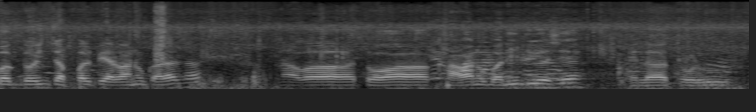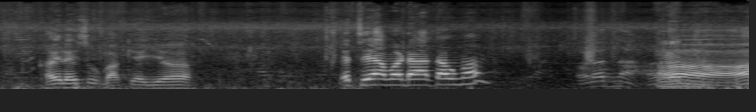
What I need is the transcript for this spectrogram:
પગ ધોઈને ચપ્પલ પહેરવાનું કરે છે. અને હવે તો ખાવાનું બની ગયું છે. એટલે થોડું ખાઈ લઈશું. બાકી અહીંયા એ છે વડા હતા ઉમાં? હા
